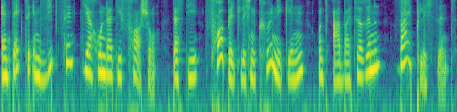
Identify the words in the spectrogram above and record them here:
entdeckte im 17. Jahrhundert die Forschung, dass die vorbildlichen Königinnen und Arbeiterinnen weiblich sind.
